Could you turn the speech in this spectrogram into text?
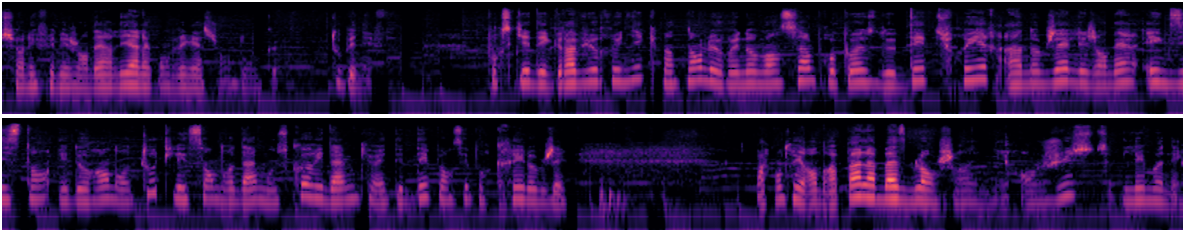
sur l'effet légendaire lié à la congrégation. Donc, tout bénéf. Pour ce qui est des gravures runiques, maintenant, le runomancien propose de détruire un objet légendaire existant et de rendre toutes les cendres d'âme ou scories d'âme qui ont été dépensées pour créer l'objet. Par contre, il ne rendra pas la base blanche, hein, il rend juste les monnaies.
